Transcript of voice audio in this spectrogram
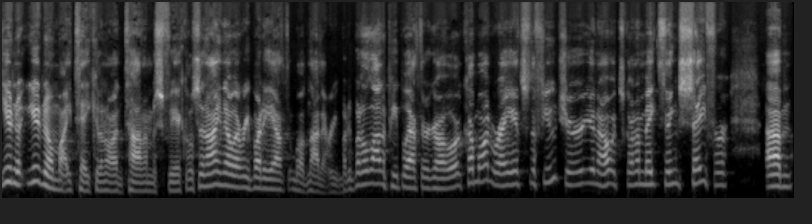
you know you know my take on autonomous vehicles, and I know everybody out well not everybody, but a lot of people out there go, "Oh, come on, Ray, it's the future. You know, it's going to make things safer." Um,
